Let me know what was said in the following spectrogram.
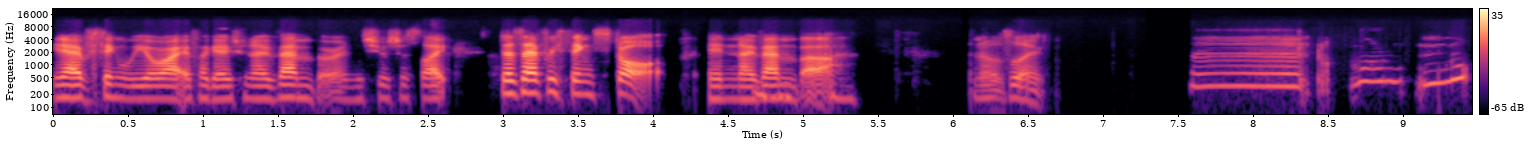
you know, everything will be all right if I go to November. And she was just like, Does everything stop in mm-hmm. November? Mm-hmm. And I was like, uh, not, not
